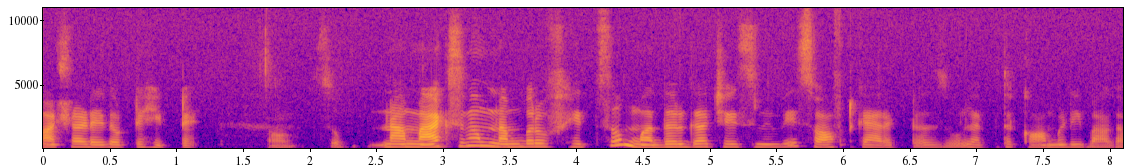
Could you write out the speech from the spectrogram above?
మాట్లాడేది ఒకటి హిట్టే. సో నా మ్యాక్సిమం నంబర్ ఆఫ్ హిట్స్ మదర్గా చేసినవి సాఫ్ట్ క్యారెక్టర్స్ లేకపోతే కామెడీ బాగా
